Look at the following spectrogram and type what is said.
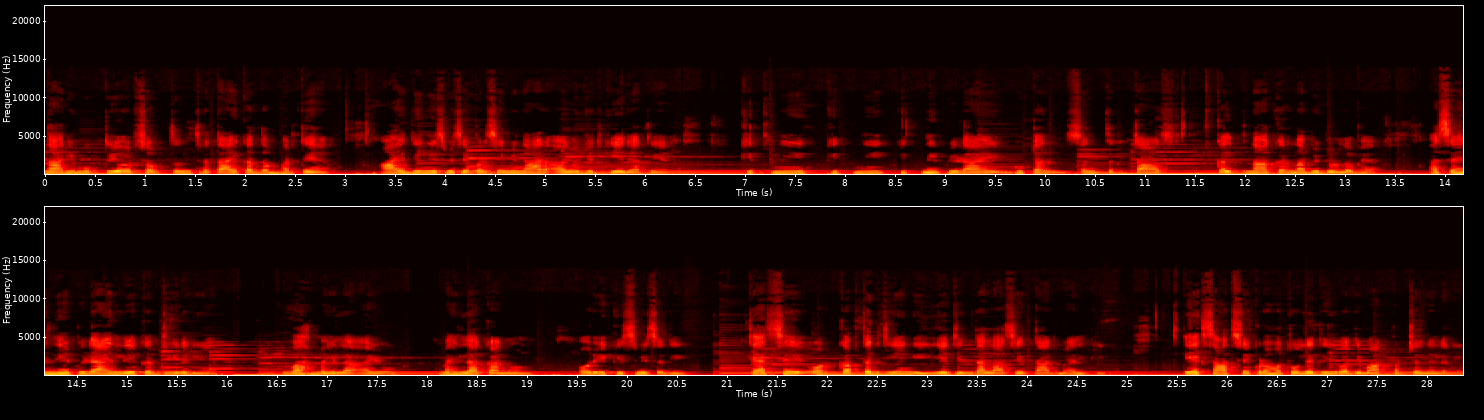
नारी मुक्ति और स्वतंत्रताएँ का दम भरते हैं। आए दिन इस विषय पर सेमिनार आयोजित किए जाते हैं। कितनी कितनी कितनी पीड़ाएँ, घुटन संतरतास कल्पना करना भी दुर्लभ है। असहनीय पीड़ाएँ लेकर जी रही हैं। वह महिला आयोग, महिला कानून और इक्कीसवीं सदी। कैसे और कब तक जिएँगी ये ज़िंदा लाशें ताजमहल की। एक साथ सैकड़ों हथोले दिल व दिमाग पर चलने लगे।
